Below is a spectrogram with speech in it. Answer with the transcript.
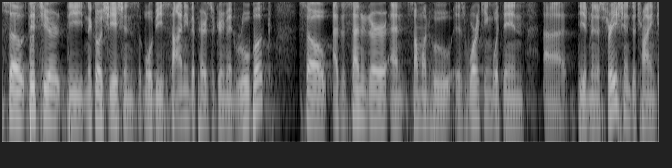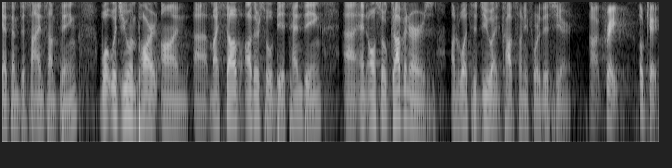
So this year, the negotiations will be signing the Paris Agreement rulebook. So, as a senator and someone who is working within uh, the administration to try and get them to sign something, what would you impart on uh, myself, others who will be attending, uh, and also governors on what to do at COP24 this year? Ah, great. Okay.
